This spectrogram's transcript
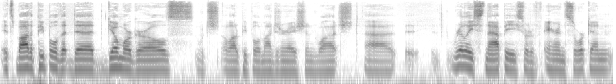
It's by the people that did Gilmore Girls, which a lot of people in my generation watched. Uh, really snappy, sort of Aaron Sorkin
